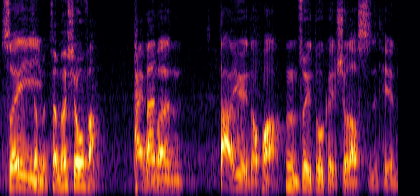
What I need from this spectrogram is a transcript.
所以怎么怎么修法？排班？我们大月的话，嗯。最多可以休到十天，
